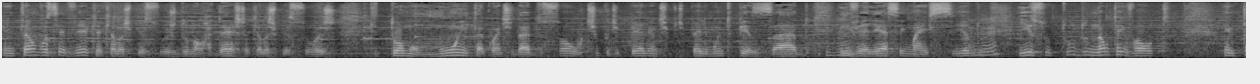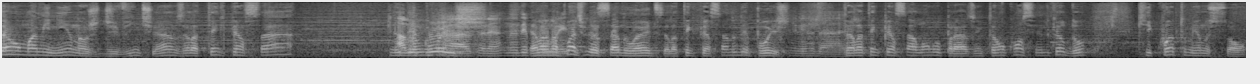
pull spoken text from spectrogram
Então você vê que aquelas pessoas do Nordeste, aquelas pessoas que tomam muita quantidade de sol, o tipo de pele é um tipo de pele muito pesado, envelhecem mais cedo, e isso tudo não tem volta. Então uma menina aos de 20 anos, ela tem que pensar no depois. prazo, né? No Ela não depois. pode pensar no antes, ela tem que pensar no depois. É verdade. Então ela tem que pensar a longo prazo. Então o conselho que eu dou que quanto menos sol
